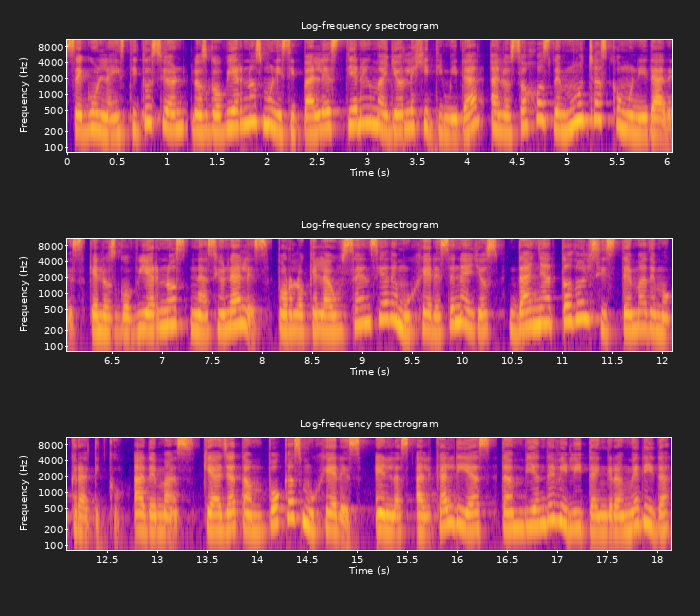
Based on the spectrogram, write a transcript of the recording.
Según la institución, los gobiernos municipales tienen mayor legitimidad a los ojos de muchas comunidades que los gobiernos nacionales, por lo que la ausencia de mujeres en ellos daña todo el sistema democrático. Además, que haya tan pocas mujeres en las alcaldías también debilita en gran medida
